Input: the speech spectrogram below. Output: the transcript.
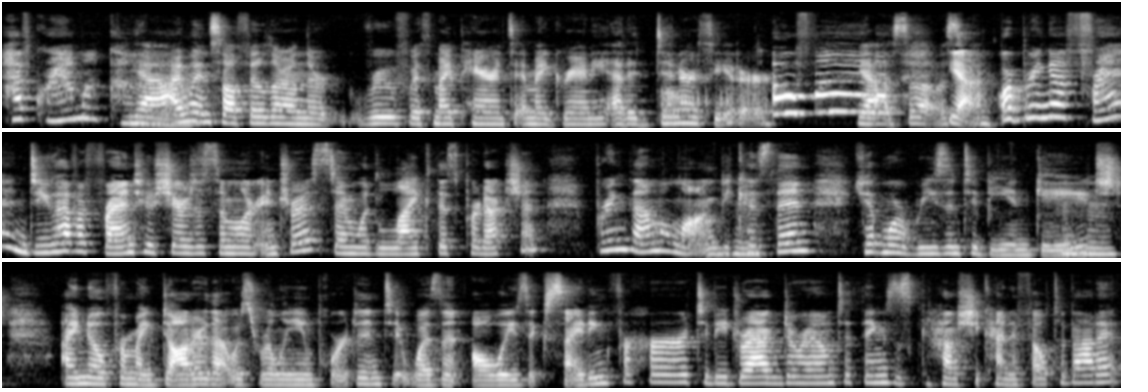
Have grandma come. Yeah, I went and saw Fiddler on the Roof with my parents and my granny at a dinner theater. Oh, fun. Yeah, so that was Yeah. fun. Or bring a friend. Do you have a friend who shares a similar interest and would like this production? Bring them along Mm-hmm. because then you have more reason to be engaged. I know for my daughter that was really important. It wasn't always exciting for her to be dragged around to things, is how she kind of felt about it.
